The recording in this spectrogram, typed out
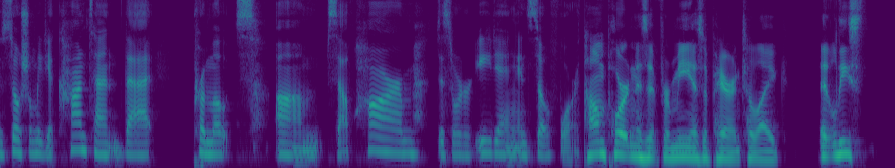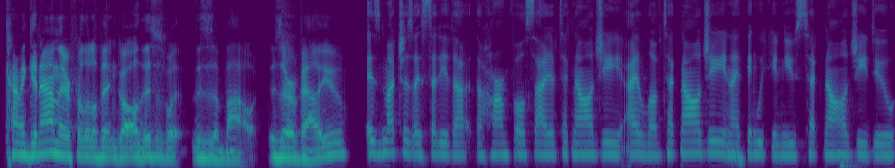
social media content that promotes um, self harm, disordered eating, and so forth. how important is it for me as a parent to like at least kind of get on there for a little bit and go oh this is what this is about is there a value As much as I study the the harmful side of technology, I love technology, and I think we can use technology to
